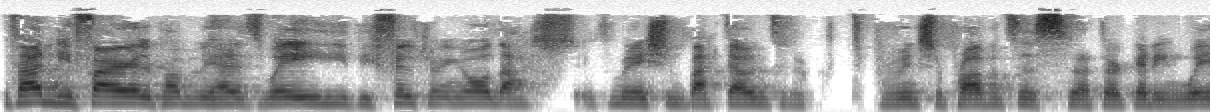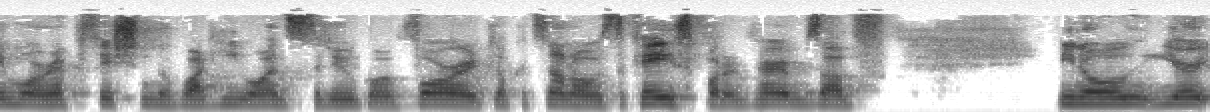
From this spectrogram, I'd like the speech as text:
if Andy Farrell probably had his way, he'd be filtering all that information back down to the to provincial provinces so that they're getting way more repetition of what he wants to do going forward. Look, it's not always the case, but in terms of, you know, you're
